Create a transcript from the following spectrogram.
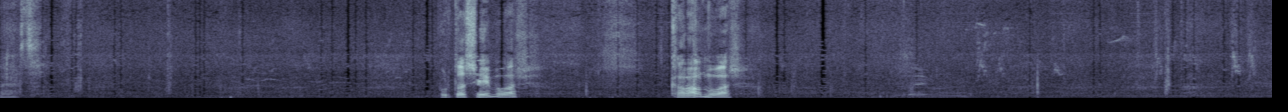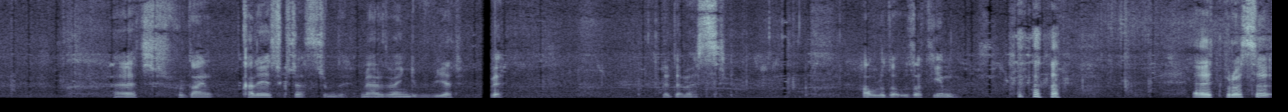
Evet. Burada şey mi var? Kanal mı var? Evet, buradan kaleye çıkacağız şimdi. Merdiven gibi bir yer. Ve ne demezsin. Havluda uzatayım mı? evet, burası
